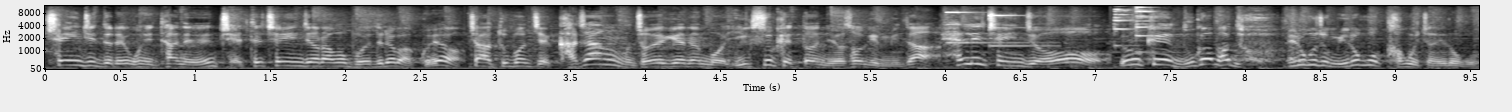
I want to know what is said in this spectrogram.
체인지 드래곤이 타는 제트 체인저를 한번 보여드려봤고요. 자, 두 번째. 가장 저에게는 뭐 익숙했던 녀석입니다. 헬리 체인저. 이렇게 누가 봐도 이러고 좀 이러고 가고 있잖아요, 이러고.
